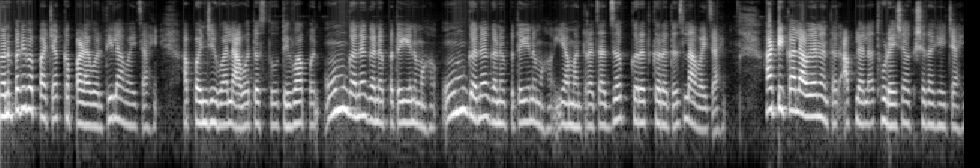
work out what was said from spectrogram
गणपती बाप्पाच्या कपाळावरती लावायचा आहे. आपण जेव्हा लावत असतो तेव्हा आपण ओम गण गणपतये नमः ओम गण गणपतये नमः या मंत्राचा जप करत करतच लावायचा आहे. हा टीका लावल्यानंतर आपल्याला थोड्याशा अक्षदा घ्यायच्या आहे.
